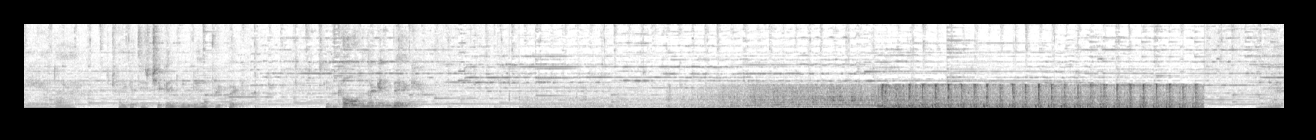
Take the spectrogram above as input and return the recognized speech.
and uh, try to get these chickens moved in pretty quick. It's getting cold and they're getting big. Alright,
